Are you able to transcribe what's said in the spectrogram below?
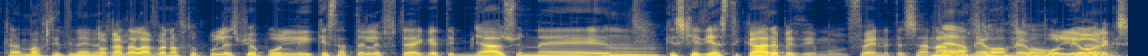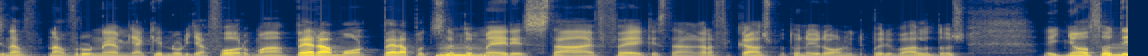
Κα- Με αυτή την έννοια. Το το λέω. καταλαβαίνω αυτό που λες πιο πολύ και στα τελευταία γιατί μοιάζουν ε, Μμ. και σχεδιαστικά ρε παιδί μου φαίνεται σαν να Ναι, μην αυτό, έχουν αυτό, πολύ ναι. όρεξη να, να βρουν μια καινούργια φόρμα πέρα, μο- πέρα από τις Μμ. λεπτομέρειες στα εφέ και στα γραφικά ας πούμε, των ηρών ή του περιβάλλοντος ε, νιώθω ότι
